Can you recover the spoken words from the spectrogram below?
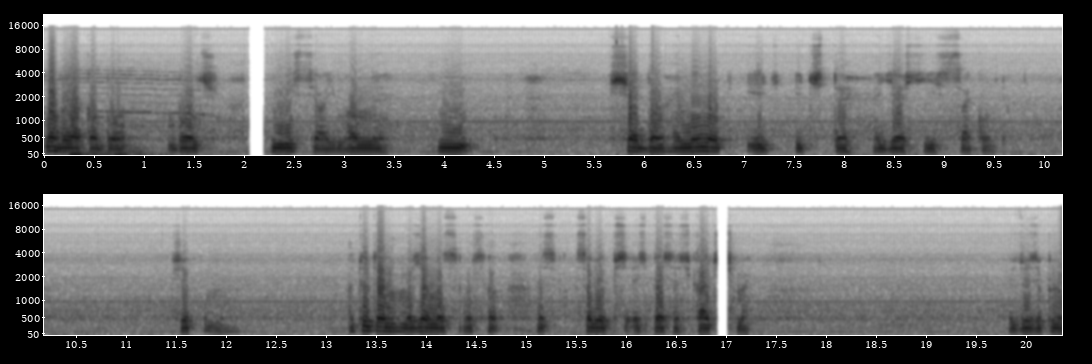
Nowy jaka bo, bądź misja i mamy mm, 7 minut i, i 40 sekund. Szybko. A tutaj możemy sobie przyspieszyć kaczmę. Duży plus.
